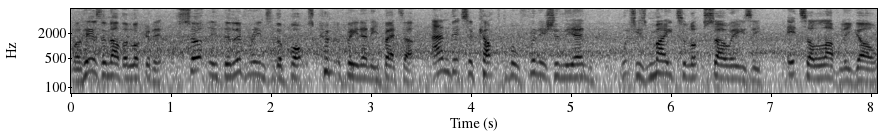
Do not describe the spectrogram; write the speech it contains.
Well, here's another look at it. Certainly delivery into the box couldn't have been any better. And it's a comfortable finish in the end, which is made to look so easy. It's a lovely goal.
